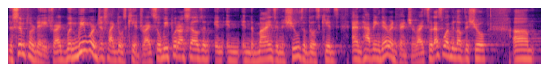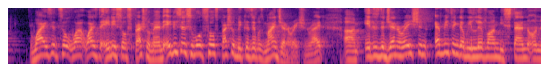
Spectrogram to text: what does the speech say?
the simpler days, right? When we were just like those kids, right? So we put ourselves in, in, in the minds and the shoes of those kids and having their adventure, right? So that's why we love the show. Um, why is it so? Why, why, is the 80s so special, man? The 80s is so, so special because it was my generation, right? Um, it is the generation, everything that we live on, we stand on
